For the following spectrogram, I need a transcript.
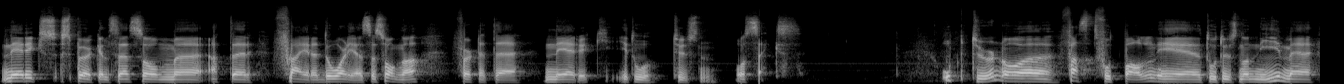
nedrykksspøkelset som uh, etter flere dårlige sesonger førte til nedrykk i 2006. Oppturen og eh, festfotballen i 2009 med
